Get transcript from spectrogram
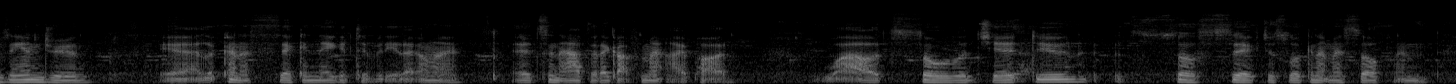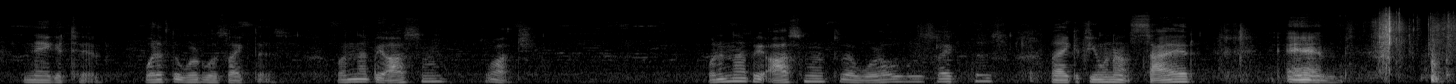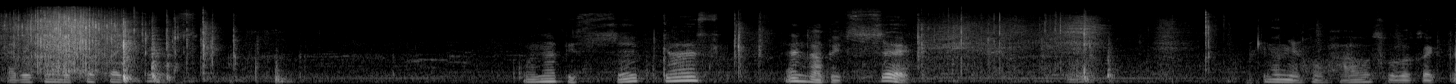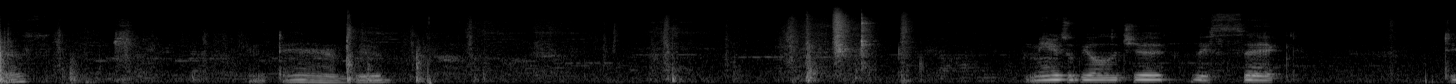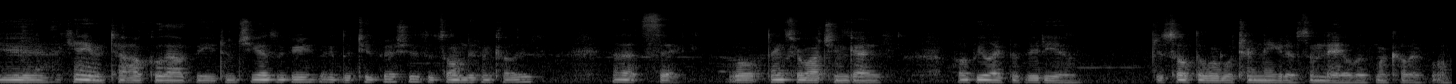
name's Andrew. Yeah, I look kind of sick in negativity, don't I? It's an app that I got from my iPod. Wow, it's so legit, dude. It's so sick just looking at myself and negative. What if the world was like this? Wouldn't that be awesome? Watch. Wouldn't that be awesome if the world was like this? Like if you went outside and everything just looked like this. Wouldn't that be sick, guys? Wouldn't that be sick? And then your whole house will look like this. And damn, dude. Mirrors will be all legit. Be sick. Dude, I can't even tell how cool that would be. Don't you guys agree? Look at the toothbrushes. It's all in different colors. Now that's sick. Well, thanks for watching, guys. Hope you liked the video. Just hope the world will turn negative someday. It'll look more colorful.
